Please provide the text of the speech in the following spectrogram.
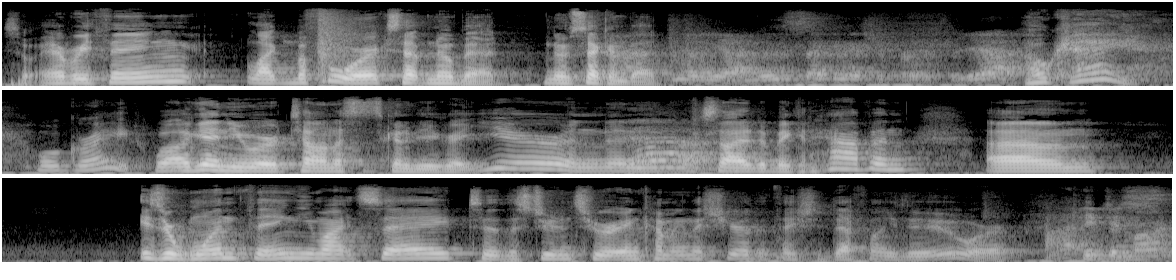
So everything like before, except no bed, no second bed. No, yeah, no second extra furniture. Yeah. Okay. Well, great. Well, again, you were telling us it's going to be a great year, and, and Yeah. we're excited to make it happen. Um, is there one thing you might say to the students who are incoming this year that they should definitely do or Uh, keep in mind?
